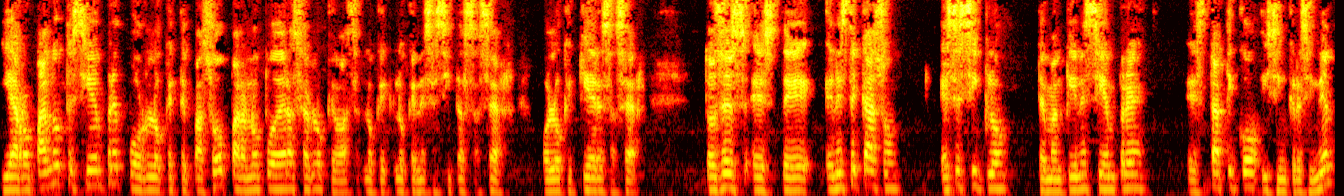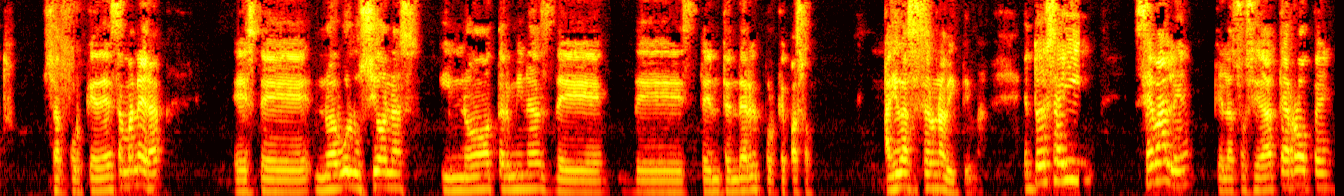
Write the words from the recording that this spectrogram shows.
y arropándote siempre por lo que te pasó para no poder hacer lo que, vas, lo que, lo que necesitas hacer o lo que quieres hacer. Entonces, este, en este caso, ese ciclo te mantiene siempre estático y sin crecimiento. O sea, porque de esa manera este, no evolucionas y no terminas de, de este, entender el por qué pasó. Ahí vas a ser una víctima. Entonces ahí se vale que la sociedad te arrope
